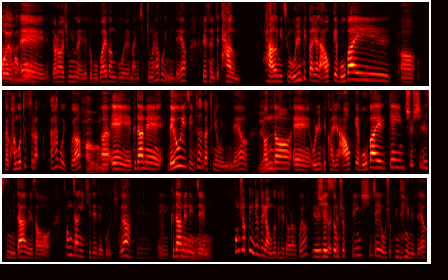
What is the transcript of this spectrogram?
모바일 광고? 예, 여러 가지 종류가 있는데 또 모바일 광고에 많이 집중을 하고 있는데요. 그래서 이제 다음 다음이 지금 올림픽 관련 아홉 개 모바일 어 그러니까 광고 특수가 하고 있고요. 다음 아, 예, 예. 그다음에 네오위즈 인터넷 같은 경우 있는데요. 네오위즈. 런던 예, 올림픽 관련 아홉 개 모바일 게임 출시를 했습니다. 그래서 성장이 기대되고 있고요. 네. 예, 그다음에는 오. 이제 홈쇼핑주들이 언급이 되더라고요. 네, GS 그렇죠. 홈쇼핑, CJ 홈쇼핑 등이 있는데요.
